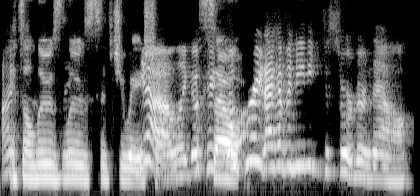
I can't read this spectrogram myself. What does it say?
I, it's a lose lose situation. Yeah, like okay, so, oh great, I have an eating disorder now.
